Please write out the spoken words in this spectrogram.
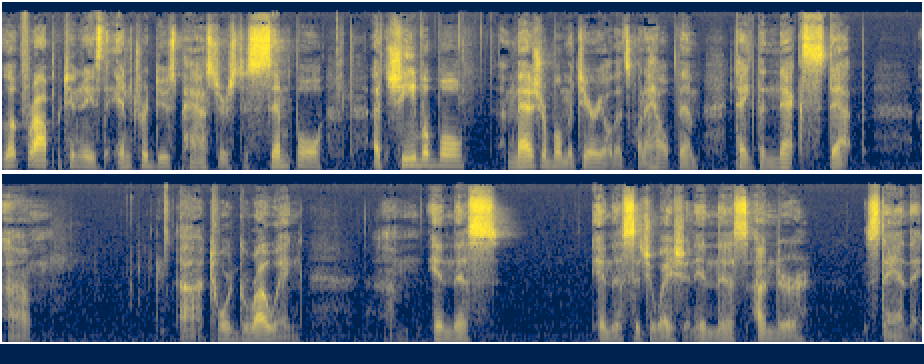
Look for opportunities to introduce pastors to simple, achievable, measurable material that's going to help them take the next step um, uh, toward growing um, in this in this situation, in this understanding.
